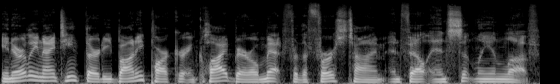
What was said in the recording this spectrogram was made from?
In early 1930, Bonnie Parker and Clyde Barrow met for the first time and fell instantly in love.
